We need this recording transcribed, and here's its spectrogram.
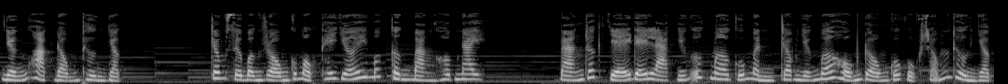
Những hoạt động thường nhật Trong sự bận rộn của một thế giới mất cân bằng hôm nay, bạn rất dễ để lạc những ước mơ của mình trong những mớ hỗn độn của cuộc sống thường nhật.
